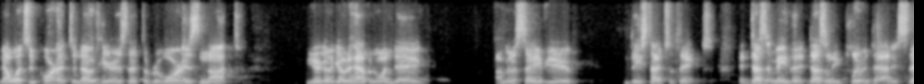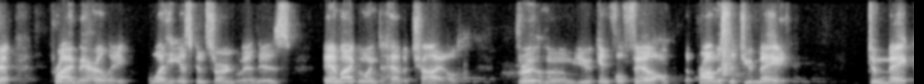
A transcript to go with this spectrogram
Now, what's important to note here is that the reward is not you're going to go to heaven one day, I'm going to save you, these types of things. It doesn't mean that it doesn't include that. It's that primarily what he is concerned with is Am I going to have a child through whom you can fulfill the promise that you made to make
